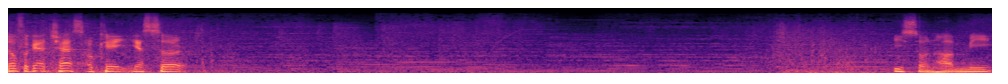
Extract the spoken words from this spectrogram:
Don't forget chest. Okay, yes sir. Please don't harm me.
